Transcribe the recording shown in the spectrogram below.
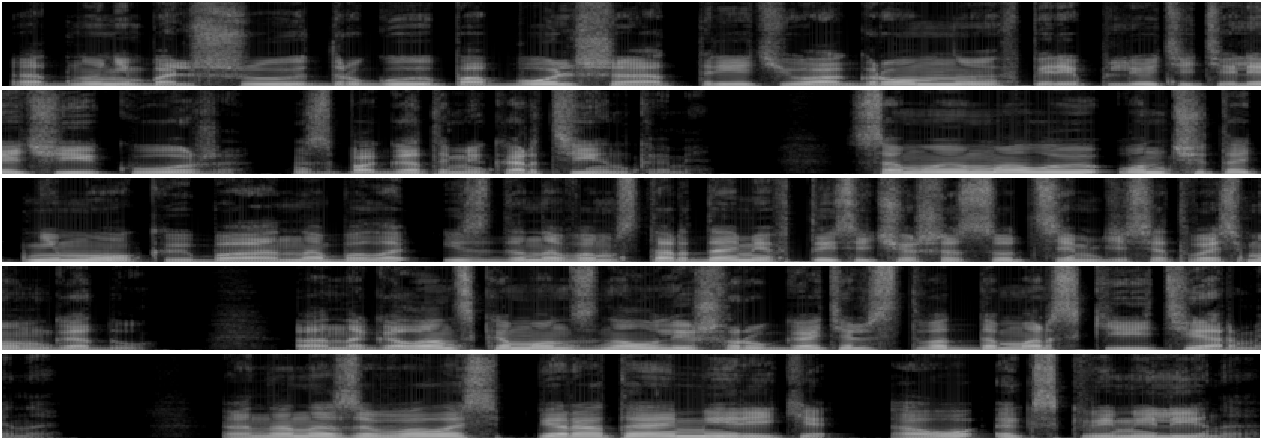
Одну небольшую, другую побольше, а третью огромную в переплете телячьей кожи, с богатыми картинками. Самую малую он читать не мог, ибо она была издана в Амстердаме в 1678 году, а на голландском он знал лишь ругательства да морские термины. Она называлась «Пираты Америки» АО «Эксквемелина»,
